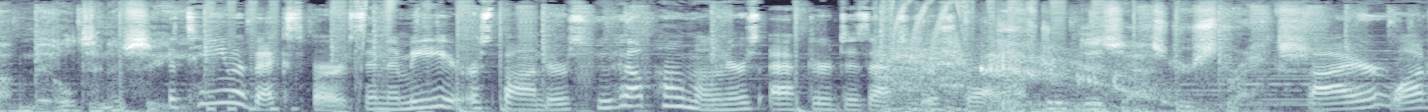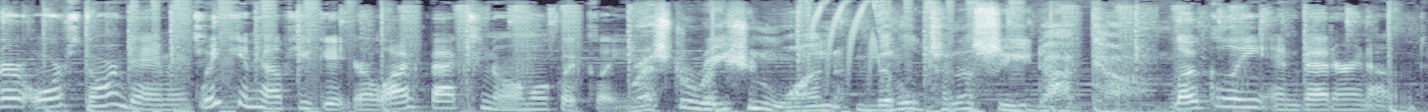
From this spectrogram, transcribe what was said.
of Middle Tennessee. A team of experts and immediate responders who help homeowners after disaster strikes. After disaster strikes. Fire, water, or storm damage, we can help you get your life back to normal quickly. Restoration One Middle MiddleTennessee.com. Locally and veteran owned.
